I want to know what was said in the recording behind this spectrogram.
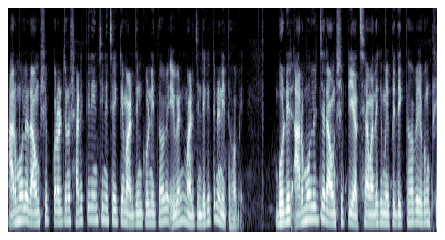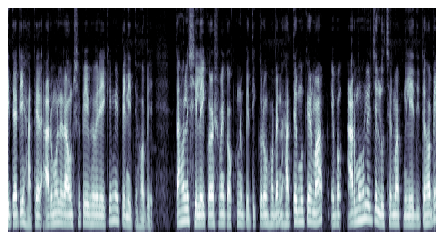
আরমোলে রাউন্ড শেপ করার জন্য সাড়ে তিন ইঞ্চি নিচে একটি মার্জিন করে নিতে হবে ইভেন মার্জিনটাকে টেনে নিতে হবে। বডির আরমোলের যে রাউন্ড শেপটি আছে আমাদেরকে মেপে দেখতে হবে এবং ফিতাটি হাতের আরমোলের রাউন্ড শেপে এইভাবে রেখে মেপে নিতে হবে। তাহলে সেলাই করার সময় কখনো ব্যতিক্রম হবে না। হাতের মুখের মাপ এবং আরমোহলের যে লুচের মাপ মিলিয়ে দিতে হবে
